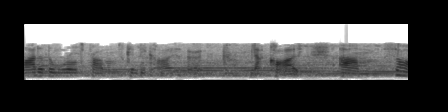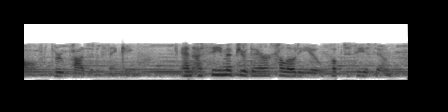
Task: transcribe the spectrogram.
lot of the world's problems can be caused, uh, not caused, um, solved through positive thinking. And Asim, if you're there, hello to you. Hope to see you soon. Bye.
